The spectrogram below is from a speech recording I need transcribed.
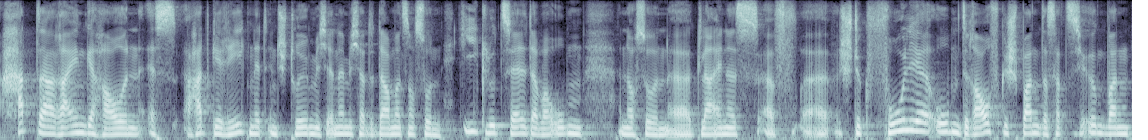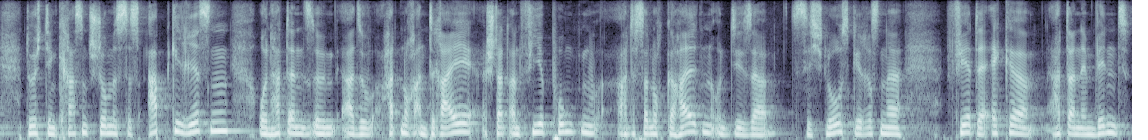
hat da reingehauen. Es hat geregnet in Strömen. Ich erinnere mich, ich hatte damals noch so ein Iglu-Zelt, da war oben noch so ein äh, kleines äh, äh, Stück Folie oben drauf gespannt. Das hat sich irgendwann durch den krassen Sturm ist das abgerissen und hat dann, so, also hat noch an drei statt an vier Punkten hat es dann noch gehalten und dieser sich losgerissene vierte Ecke hat dann im Wind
